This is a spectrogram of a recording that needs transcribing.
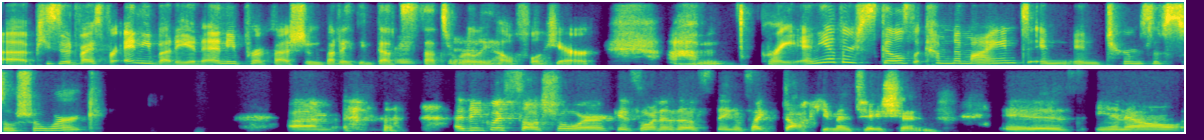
uh, piece of advice for anybody in any profession. But I think that's that's really helpful here. Um, great. Any other skills that come to mind in in terms of social work? Um, I think with social work is one of those things like documentation is, you know,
